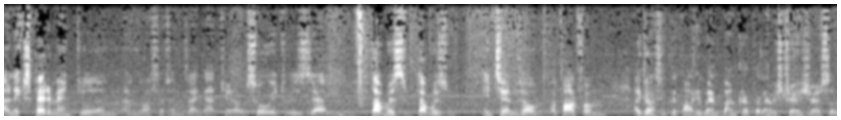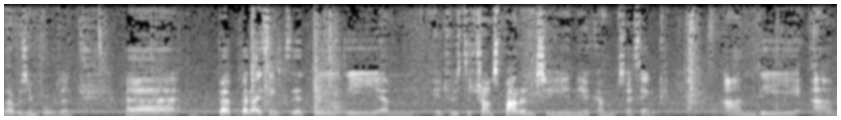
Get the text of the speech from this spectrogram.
and experimental and, and lots of things like that. You know, so it was um, that was that was in terms of apart from I don't think the party went bankrupt, but I was treasurer, so that was important. Uh, but but I think that the the um, it was the transparency in the accounts, I think, and the um,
